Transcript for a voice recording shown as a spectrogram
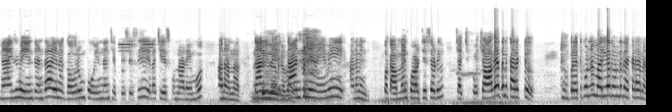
మాక్సిమం ఏంటంటే ఆయన గౌరవం పోయిందని చెప్పేసి ఇలా చేసుకున్నాడేమో అని అన్నారు. దానికి దానికి మేమేమి అనమండి. ఒక అమ్మాయిని పాడు చేశాడు చచ్చిపో చావే అతను కరెక్ట్. బ్రతికున్న మర్యాద ఉండదు ఎక్కడైనా.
